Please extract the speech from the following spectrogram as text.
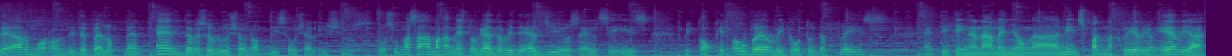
They are more on the development and the resolution of the social issues. So sumasama kami together with the LGUs, LCEs, we talk it over, we go to the place, and titingnan namin yung uh, needs. Pag na-clear yung area,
